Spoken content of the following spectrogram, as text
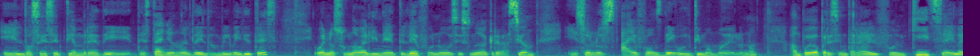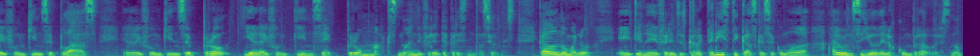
el 12 de septiembre de, este año, ¿no? El del 2023. Bueno, su nueva línea de teléfonos y su nueva creación eh, son los iPhones de último modelo, ¿no? Han podido presentar el iPhone 15, el iPhone 15 Plus, el iPhone 15 Pro y el iPhone 15 Pro Max, ¿no? En diferentes presentaciones. Cada uno, bueno, eh, tiene diferentes características que se acomoda al bolsillo de los compradores, ¿no?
